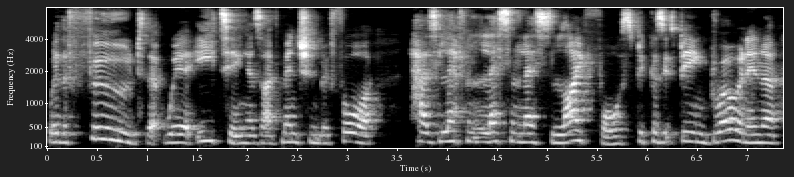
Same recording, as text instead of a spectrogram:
where the food that we're eating, as I've mentioned before, has less and less and less life force because it's being grown in a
